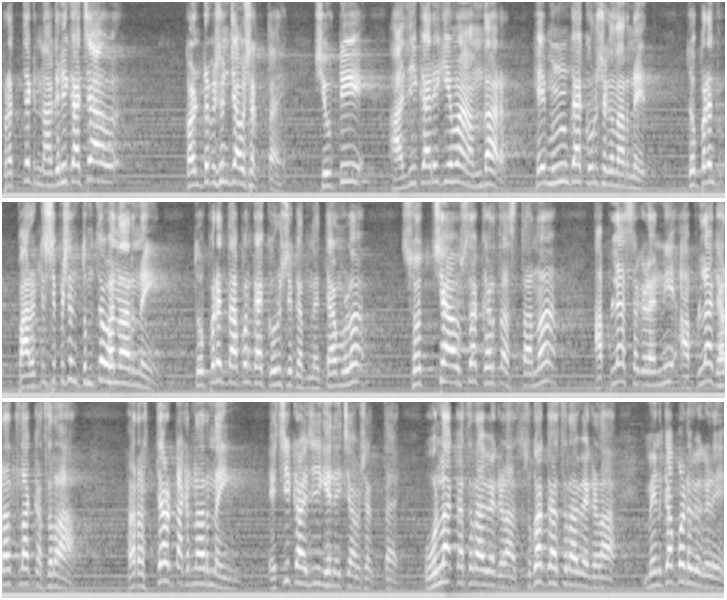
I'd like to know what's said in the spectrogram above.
प्रत्येक नागरिकाच्या कॉन्ट्रीब्युशनची आवश्यकता आहे. शेवटी अधिकारी किंवा आमदार हे मिळून काय करू शकणार नाहीत. जोपर्यंत पार्टिसिपेशन तुमचं होणार नाही तोपर्यंत आपण काय करू शकत नाही. त्यामुळं स्वच्छ अवसा करत असताना आपल्या सगळ्यांनी आपल्या घरातला कचरा हा रस्त्यावर टाकणार नाही याची काळजी घेण्याची आवश्यकता आहे. ओला कचरा वेगळा सुका कचरा वेगळा मेनकापड वेगळे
